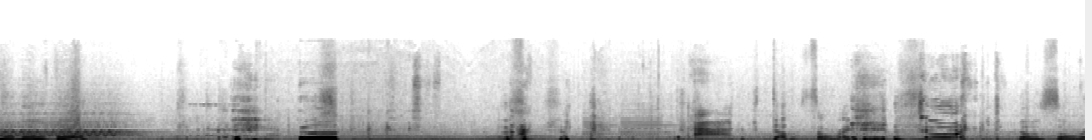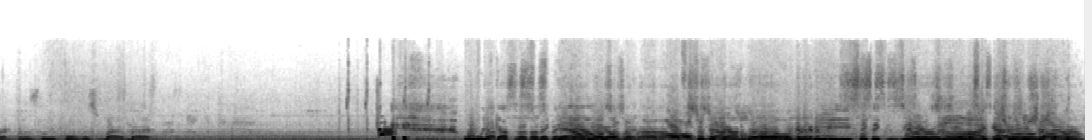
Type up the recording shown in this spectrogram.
Don't you move, boy. that was so reckless. that was so reckless. Let me pull this man back. We, we got, got the suspect, down. We also have an officer down as well. We're going to be 600. Let's get this road down.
